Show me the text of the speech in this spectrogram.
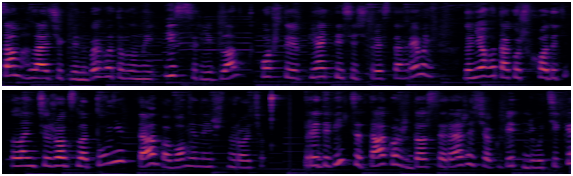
Сам глечик він виготовлений із срібла, коштує 5300 гривень. До нього також входить ланцюжок з латуні та бавовняний шнурочок. Придивіться також до сережечок від Лютіки.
